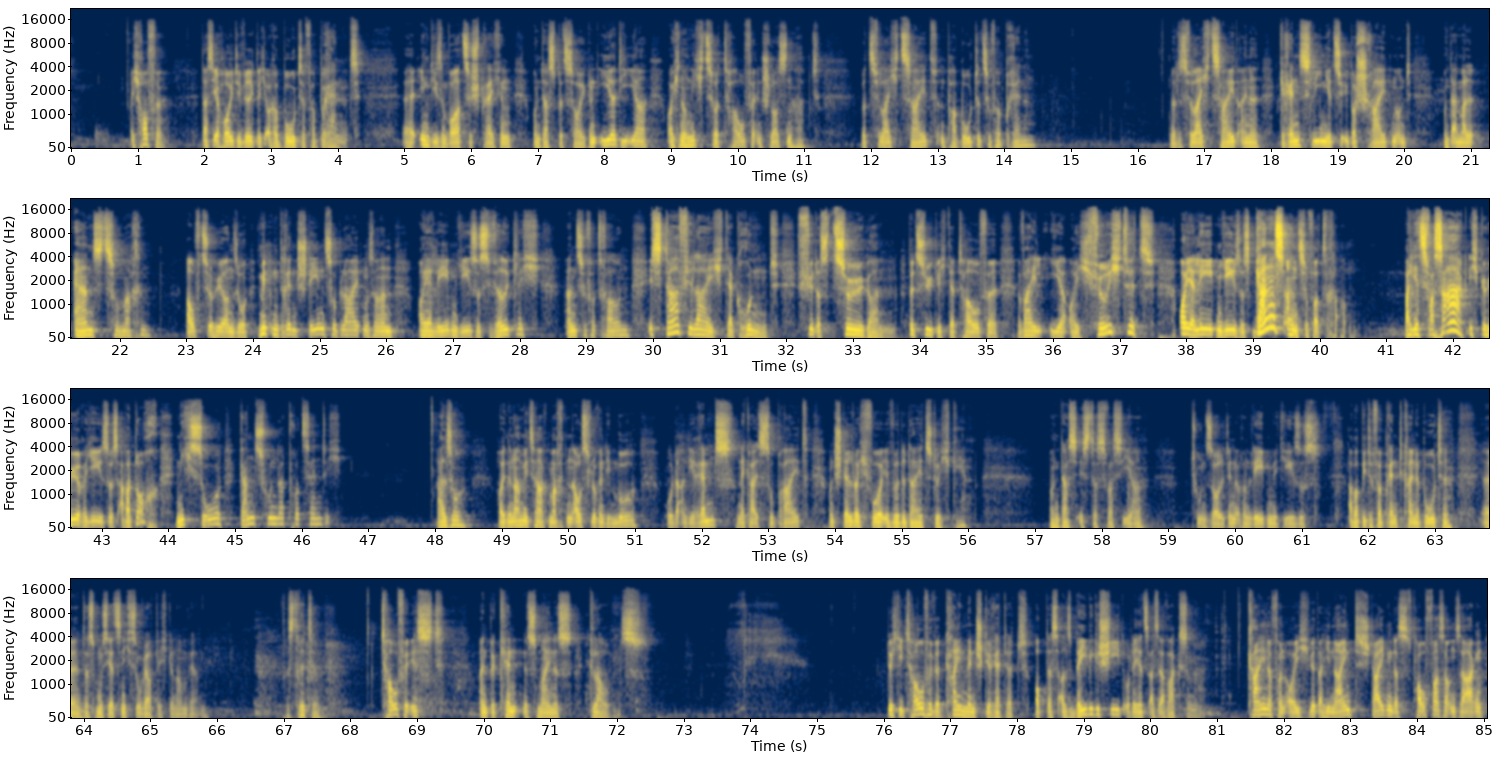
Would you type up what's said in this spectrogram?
Ich hoffe, dass ihr heute wirklich eure Boote verbrennt, in diesem Wort zu sprechen und das bezeugt. Und ihr, die ihr euch noch nicht zur Taufe entschlossen habt, wird es vielleicht Zeit, ein paar Boote zu verbrennen? Wird es vielleicht Zeit, eine Grenzlinie zu überschreiten und, und einmal ernst zu machen, aufzuhören, so mittendrin stehen zu bleiben, sondern euer Leben Jesus wirklich anzuvertrauen? Ist da vielleicht der Grund für das Zögern bezüglich der Taufe, weil ihr euch fürchtet, euer Leben Jesus ganz anzuvertrauen? weil ihr zwar sagt, ich gehöre Jesus, aber doch nicht so ganz hundertprozentig. Also, heute Nachmittag macht einen Ausflug an die Murr oder an die Rems, Neckar ist zu breit, und stellt euch vor, ihr würdet da jetzt durchgehen. Und das ist das, was ihr tun sollt in eurem Leben mit Jesus. Aber bitte verbrennt keine Boote, das muss jetzt nicht so wörtlich genommen werden. Das Dritte, Taufe ist, ein Bekenntnis meines Glaubens. Durch die Taufe wird kein Mensch gerettet, ob das als Baby geschieht oder jetzt als Erwachsener. Keiner von euch wird da hineinsteigen, das Taufwasser und sagen,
